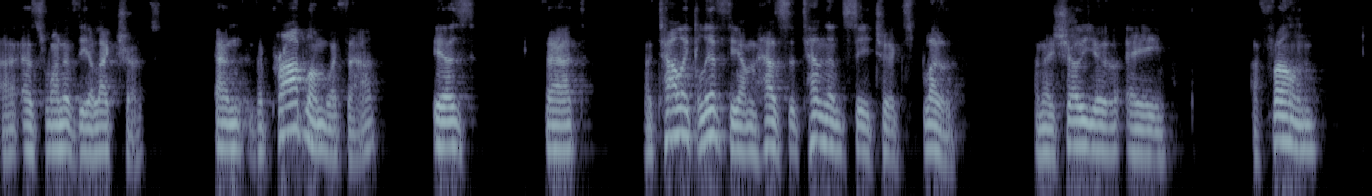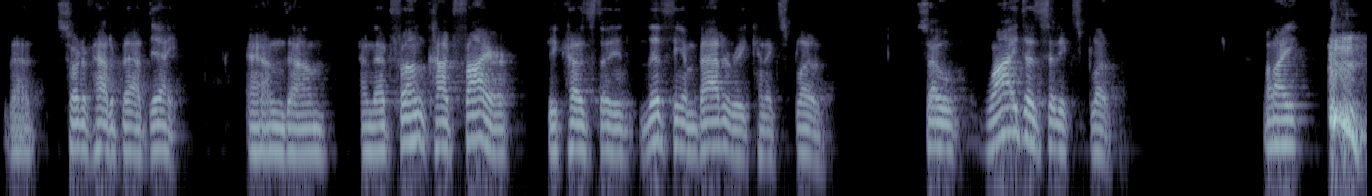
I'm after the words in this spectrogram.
uh, as one of the electrodes. And the problem with that is that Metallic lithium has a tendency to explode. And I show you a, a phone that sort of had a bad day. And, um, and that phone caught fire because the lithium battery can explode. So why does it explode? Well, I,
